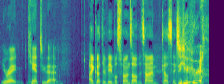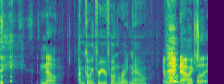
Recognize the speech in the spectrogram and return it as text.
You're right. Can't do that. I go through people's phones all the time, Kelsey. Do you really? No, I'm going through your phone right now. right now actually,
